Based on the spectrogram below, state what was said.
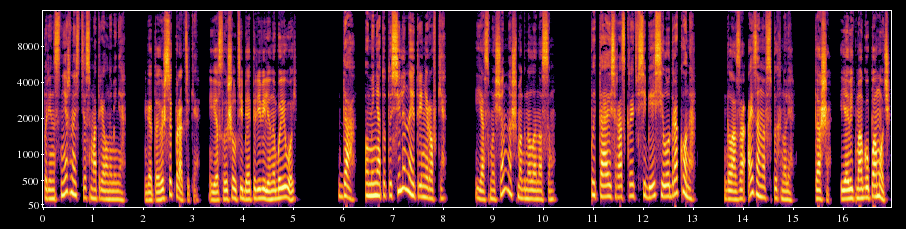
Принц с нежностью смотрел на меня. «Готовишься к практике? Я слышал, тебя перевели на боевой». «Да, у меня тут усиленные тренировки». Я смущенно шмыгнула носом. Пытаюсь раскрыть в себе силу дракона. Глаза Айзена вспыхнули. «Таша, я ведь могу помочь.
